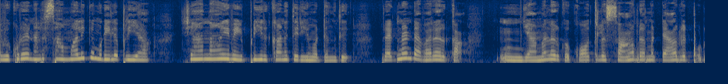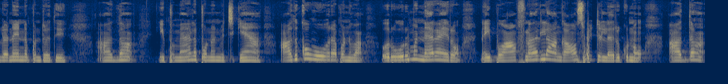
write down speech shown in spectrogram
இவ கூட என்னால் சமாளிக்க முடியல பிரியா. ஏன்னா இவ இப்படி இருக்கான்னு தெரிய மாட்டேங்குது. ப்ரெக்னெண்ட்டாக வேற இருக்கா? ம், என் மேலே இருக்க கோவத்தில் சாப்பிடாம டேப்லெட் போடலன்னா என்ன பண்ணுறது அதுதான் இப்போ மேலே போனேன்னு வச்சுக்கேன். அதுக்கும் ஓவராக பண்ணுவா. ஒரு ஒரு மணி நேரம் ஆயிரும். நான் இப்போ ஆஃப் அன் ஹவரில் அங்கே ஹாஸ்பிட்டலில் இருக்கணும். அதுதான்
